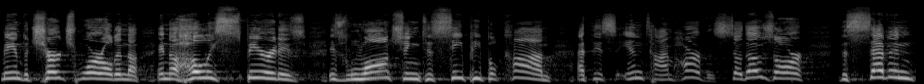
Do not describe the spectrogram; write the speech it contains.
man, the church world and the, and the Holy Spirit is, is launching to see people come at this end time harvest. So, those are the seven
